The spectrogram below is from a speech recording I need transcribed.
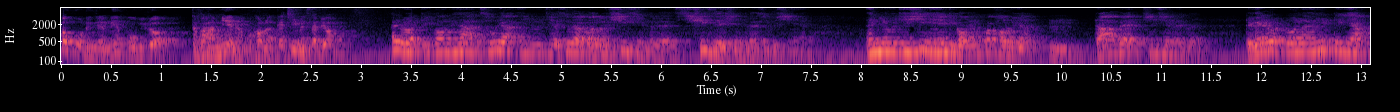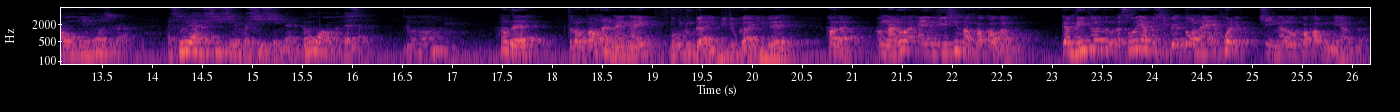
ပုံကိုယ်တွေနဲ့မင်းပို့ပြီးတော့တဘာမြင့်တာမဟုတ်လားကဲကြည့်မယ်ဆက်ပြောအဲ့တော့ဒီကောင်တွေကအစိုးရ NUG အစိုးရဘာလို့ရှိရှင်တယ်လဲရှိစေရှင်တယ်လဲဆိုလို့ရှိရင် NUG ရှိရင်ဒီကောင်တွေခွက်ခောက်လို့ရတယ်อืมဒါပဲရှင်းရှင်းလေးပဲတကယ်တော့တော်လန်ရေးတရားအောင်မြင်မှုဆိုတာအစိုးရရှိရှင်မရှိရှင်နဲ့လုံးဝမသက်ဆိုင်နော်ဟုတ်တယ်တော်တော်ကောင်းတဲ့နိုင်ငံကြီးဘုဒ္ဓတာကြီးဘိတုကာကြီးပဲဟုတ်လားအော်ငါတို့က IUG ရှိမှခွက်ခောက်ကမယ်ကဲမင်းပြောသူအစိုးရမရှိပဲတော်လှန်ရေးအဖွဲ့တွေရှင်ငါတို့ခွက်ခောက်လို့မရဘူးလား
